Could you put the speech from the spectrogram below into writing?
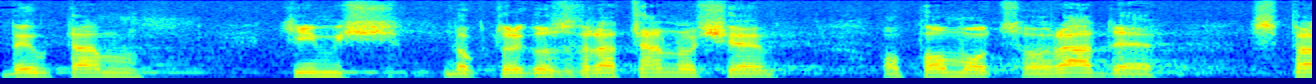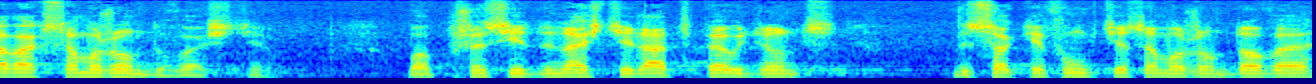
Był tam kimś, do którego zwracano się o pomoc, o radę w sprawach samorządu właśnie, bo przez 11 lat pełniąc wysokie funkcje samorządowe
